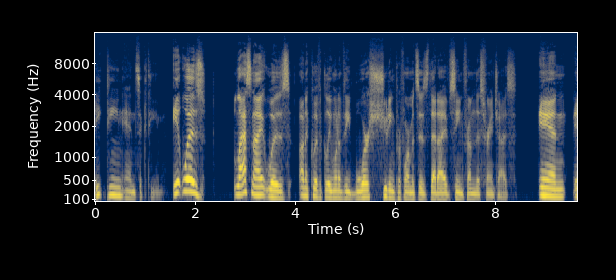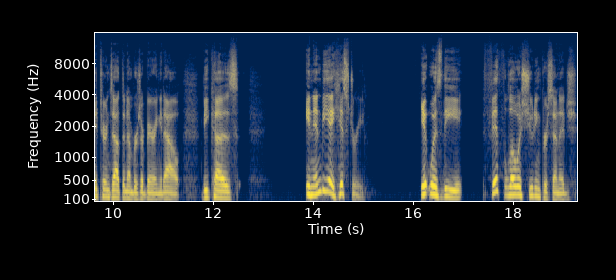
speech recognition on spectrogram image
18 and 16. it was last night was unequivocally one of the worst shooting performances that I've seen from this franchise. And it turns out the numbers are bearing it out because in NBA history, it was the fifth lowest shooting percentage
